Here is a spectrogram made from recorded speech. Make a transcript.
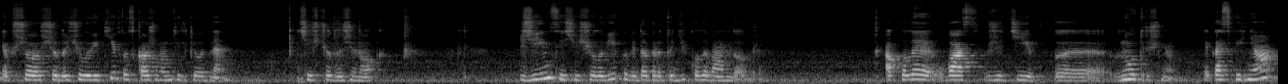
якщо щодо чоловіків, то скажу вам тільки одне: чи щодо жінок. Жінці чи чоловікові добре тоді, коли вам добре. А коли у вас в житті е, внутрішньо якась фігня,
